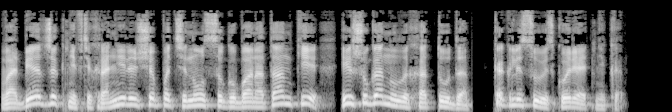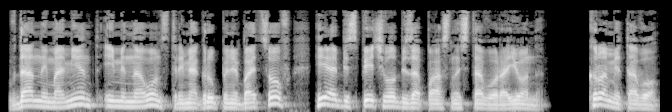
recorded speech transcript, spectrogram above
В обед же к нефтехранилищу подтянулся губа на танки и шуганул их оттуда, как лесу из курятника. В данный момент именно он с тремя группами бойцов и обеспечивал безопасность того района. Кроме того,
